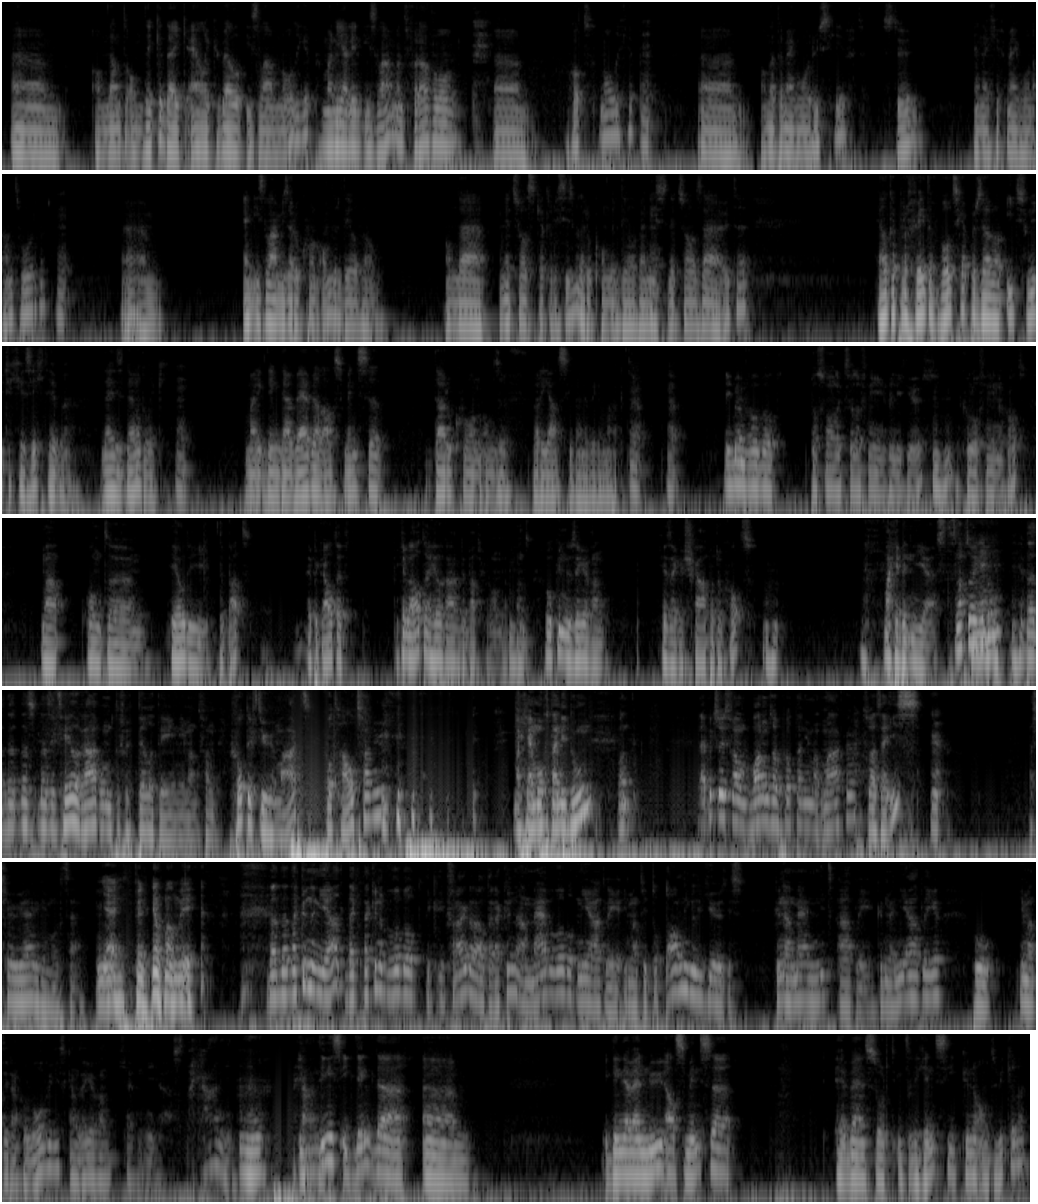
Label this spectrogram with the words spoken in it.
Ehm, om dan te ontdekken dat ik eigenlijk wel islam nodig heb. Maar niet alleen islam, want vooral gewoon ehm, God nodig heb. Ehm, omdat hij mij gewoon rust geeft, steun. En dat geeft mij gewoon antwoorden. En islam is daar ook gewoon onderdeel van. Omdat, net zoals katholicisme daar ook onderdeel van is. Net zoals dat, weet je, elke profeet of boodschapper zou wel iets nuttig gezegd hebben. Dat is duidelijk. Maar ik denk dat wij wel als mensen daar ook gewoon onze variatie van hebben gemaakt. Ja, ja. Ik ben bijvoorbeeld persoonlijk zelf niet religieus. Mhm. Ik geloof niet in een god. Maar rond ehm, heel die debat heb ik altijd... Ik heb altijd een heel raar debat gevonden. Mhm. Want hoe kun je zeggen van... Je bent geschapen door God, Mhm. maar je bent niet juist. Snap je wat ik bedoel? Dat, dat, dat, is, dat is iets heel raar om te vertellen tegen iemand. Van, God heeft u gemaakt, God houdt van u. maar jij mocht dat niet doen. Want dan heb ik zoiets van, waarom zou God dan iemand maken zoals hij is? Ja. Als je je eigen niet mocht zijn. Ja, ik ben helemaal mee. Dat, dat, dat kun je niet uit. Dat, dat kun je bijvoorbeeld, ik, ik vraag dat altijd, dat kun je aan mij bijvoorbeeld niet uitleggen. Iemand die totaal niet religieus is, kun je aan mij niet uitleggen. Je kunt mij niet uitleggen hoe iemand die dan gelovig is kan zeggen van, jij bent niet juist. Dat gaat niet. Uh, Dat gaat het niet. ding is, ik denk dat... ehm, ik denk dat wij nu als mensen... Hebben wij een soort intelligentie kunnen ontwikkelen.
